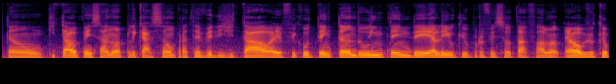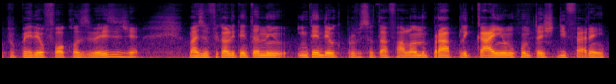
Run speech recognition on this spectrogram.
Então, que tal pensar numa aplicação para TV digital? Aí eu fico tentando entender ali o que o professor está falando. É óbvio que eu perdi o foco às vezes, né? mas eu fico ali tentando entender o que o professor está falando para aplicar em um contexto diferente.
